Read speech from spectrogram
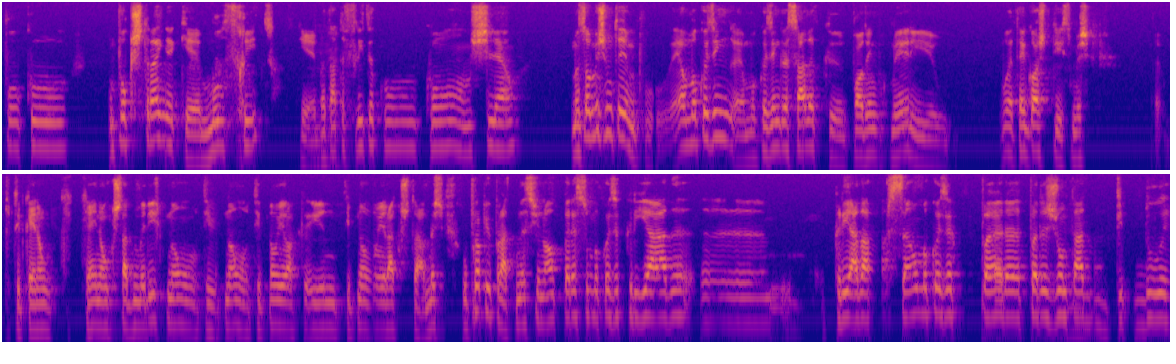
pouco, um pouco estranha, que é mulo frito, que é batata frita com, com mexilhão. Mas ao mesmo tempo, é uma coisa, é uma coisa engraçada que podem comer e eu, eu até gosto disso, mas tipo, quem não, quem não gostar de marisco não, tipo, não, tipo, não, irá, tipo, não irá gostar. Mas o próprio prato nacional parece uma coisa criada, uh, criada à pressão, uma coisa para, para juntar tipo, duas,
